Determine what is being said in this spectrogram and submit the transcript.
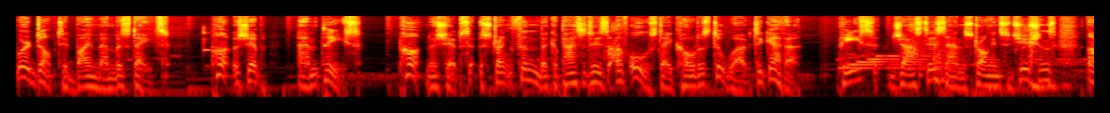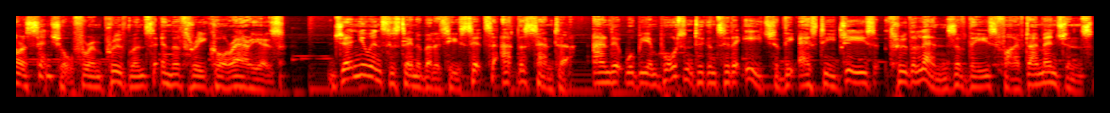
were adopted by member states, partnership and peace. Partnerships strengthen the capacities of all stakeholders to work together. Peace, justice and strong institutions are essential for improvements in the three core areas. Genuine sustainability sits at the center, and it will be important to consider each of the SDGs through the lens of these five dimensions.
